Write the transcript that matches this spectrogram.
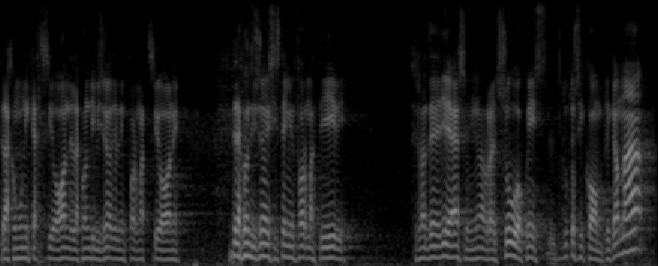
della comunicazione, della condivisione delle informazioni, della condivisione dei sistemi informativi. Se sono aziende diverse, ognuno avrà il suo, quindi tutto si complica, ma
